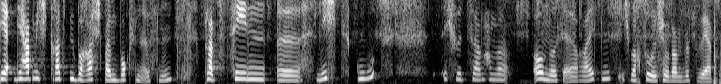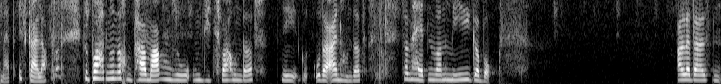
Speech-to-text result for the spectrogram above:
Der, der hat mich gerade überrascht beim Boxen öffnen. Platz 10, äh, nichts gut. Ich würde sagen, haben wir. Oh, neues Ereignis. Ich mache so schon dann Wettbewerbsmap. Ist geiler. Wir brauchen nur noch ein paar Marken, so um die 200. Nee, oder 100. Dann hätten wir eine Megabox. Alter, da ist ein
